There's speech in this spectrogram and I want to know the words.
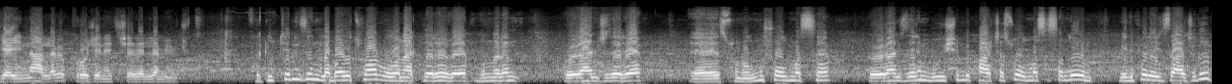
yayınlarla ve proje neticeleriyle mevcut. Fakültenizin laboratuvar olanakları ve bunların öğrencilere e, sunulmuş olması, öğrencilerin bu işin bir parçası olması sanıyorum Medipol Eczacılığı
